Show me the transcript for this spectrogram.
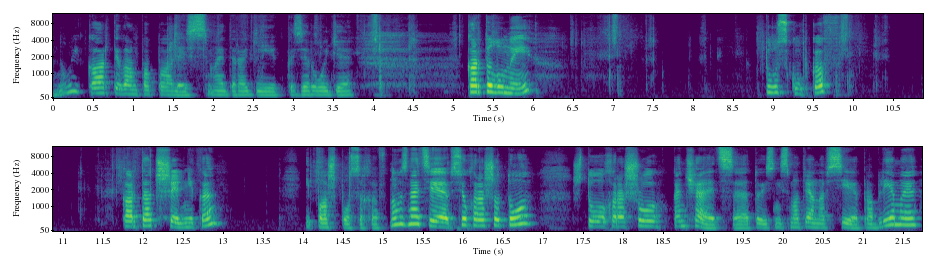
Ну и карты вам попались, мои дорогие козероги. Карта Луны туз кубков, карта отшельника и паш посохов. Ну, вы знаете, все хорошо то, что хорошо кончается. То есть, несмотря на все проблемы,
